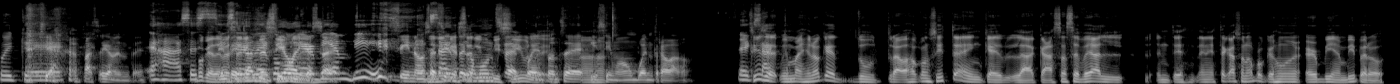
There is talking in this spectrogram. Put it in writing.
porque ya, básicamente. ajá, se, Porque se- debe se ser ve invisible como un like. Airbnb. Si no se siente como un set, pues entonces Ajá. hicimos un buen trabajo. Sí, se- Exacto. me imagino que tu trabajo consiste en que la casa se vea, en, te- en este caso no, porque es un Airbnb, pero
